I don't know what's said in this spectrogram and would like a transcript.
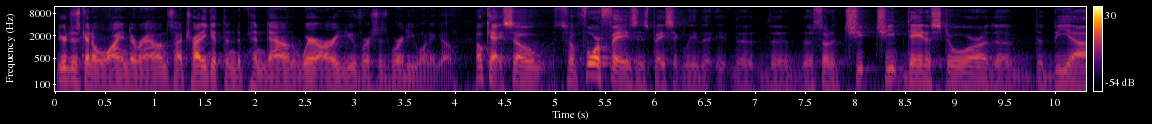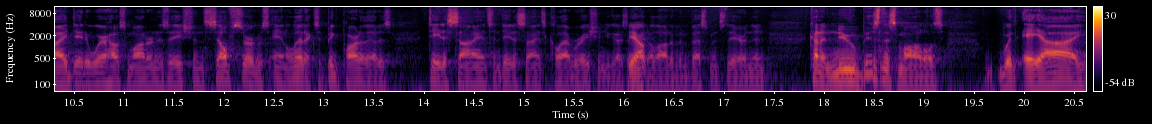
you're just going to wind around. So I try to get them to pin down where are you versus where do you want to go. Okay, so so four phases basically: the the the, the sort of cheap, cheap data store, the the BI data warehouse modernization, self-service analytics. A big part of that is data science and data science collaboration. You guys have yep. made a lot of investments there, and then kind of new business models with AI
